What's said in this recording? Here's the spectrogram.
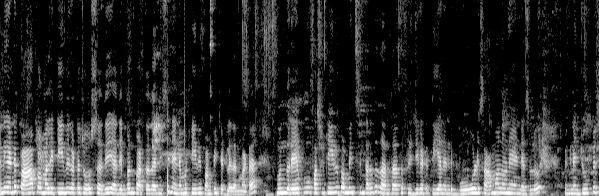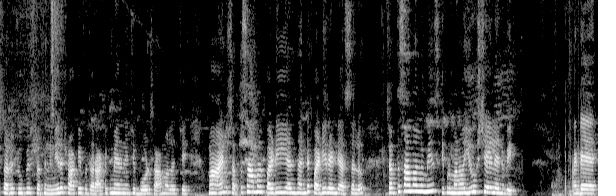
ఎందుకంటే పాప మళ్ళీ టీవీ గట్రా చూస్తుంది అది ఇబ్బంది పడుతుంది అనేసి నేనేమో టీవీ పంపించట్లేదు అనమాట ముందు రేపు ఫస్ట్ టీవీ పంపించిన తర్వాత దాని తర్వాత ఫ్రిడ్జ్ గట్రా తీయాలండి. బోల్డ్ సామాన్లు ఉన్నాయండి అసలు. మీకు నేను చూపిస్తాను చూపిస్తాను అసలు మీరే షాక్ అయిపోతారు. అటుకు మీద నుంచి బోర్డు సామాన్లు వచ్చాయి. మా ఆయన చెత్త సామాన్లు పడి అని అంటే పడి రండి అస్సలు. చెత్త సామాన్లు మీన్స్ ఇప్పుడు మనం యూస్ చేయలేనివి. అంటే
